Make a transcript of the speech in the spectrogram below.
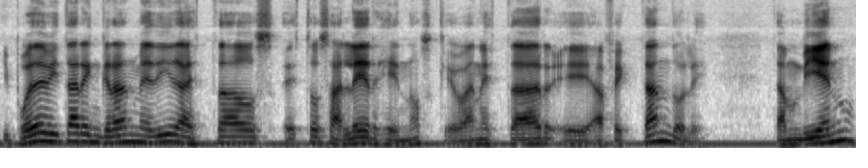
y puede evitar en gran medida estos, estos alérgenos que van a estar eh, afectándole. También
